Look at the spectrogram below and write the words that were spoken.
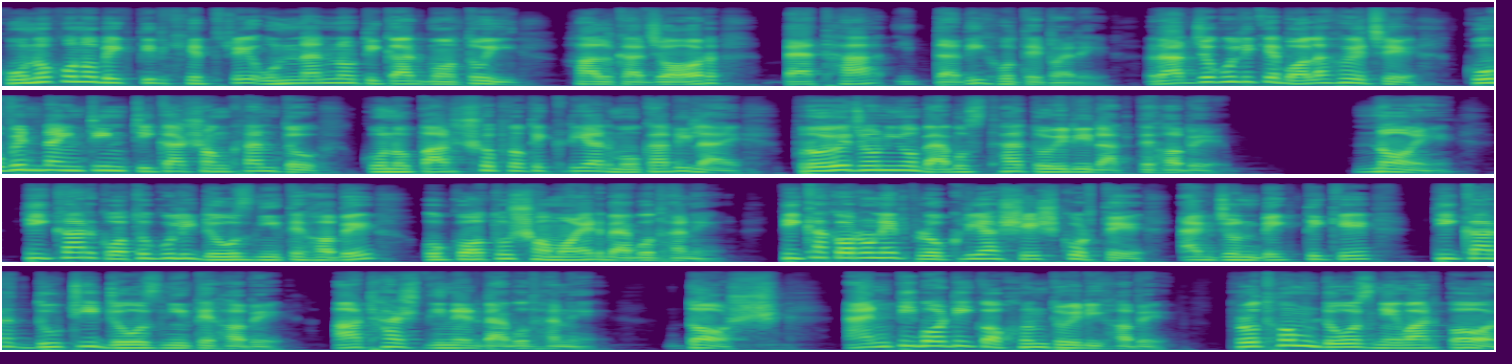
কোনো কোনো ব্যক্তির ক্ষেত্রে অন্যান্য টিকার মতোই হালকা জ্বর, ব্যথা ইত্যাদি হতে পারে। রাজ্যগুলিকে বলা হয়েছে কোভিড নাইন্টিন টিকা সংক্রান্ত কোনো পার্শ্ব প্রতিক্রিয়ার মোকাবিলায় প্রয়োজনীয় ব্যবস্থা তৈরি রাখতে হবে। নয়, টিকার কতগুলি ডোজ নিতে হবে ও কত সময়ের ব্যবধানে? টিকাকরণের প্রক্রিয়া শেষ করতে একজন ব্যক্তিকে টিকার দুটি ডোজ নিতে হবে, আঠাশ দিনের ব্যবধানে। দশ, অ্যান্টিবডি কখন তৈরি হবে? প্রথম ডোজ নেওয়ার পর,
